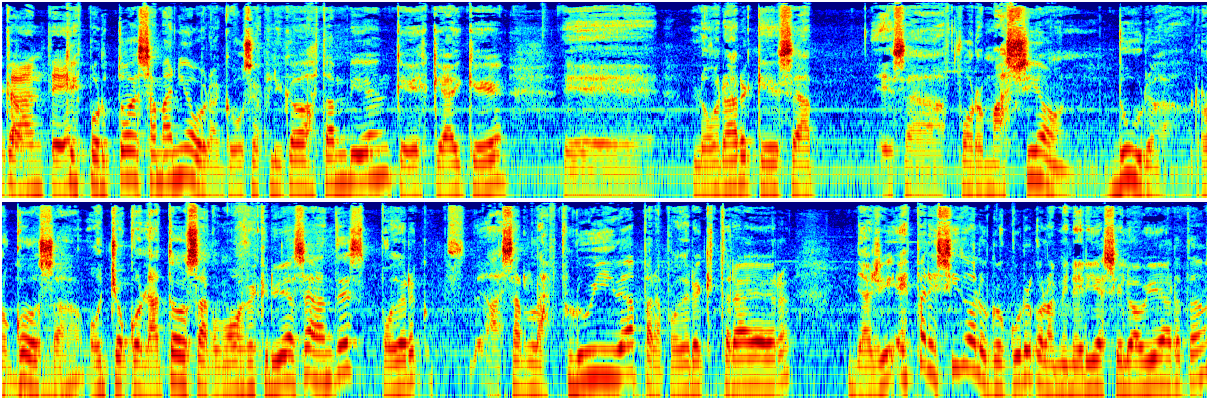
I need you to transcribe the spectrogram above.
importante. que es por toda esa maniobra que vos explicabas también, que es que hay que eh, lograr que esa, esa formación dura, rocosa o chocolatosa, como vos describías antes, poder hacerla fluida para poder extraer de allí. Es parecido a lo que ocurre con la minería a cielo abierto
